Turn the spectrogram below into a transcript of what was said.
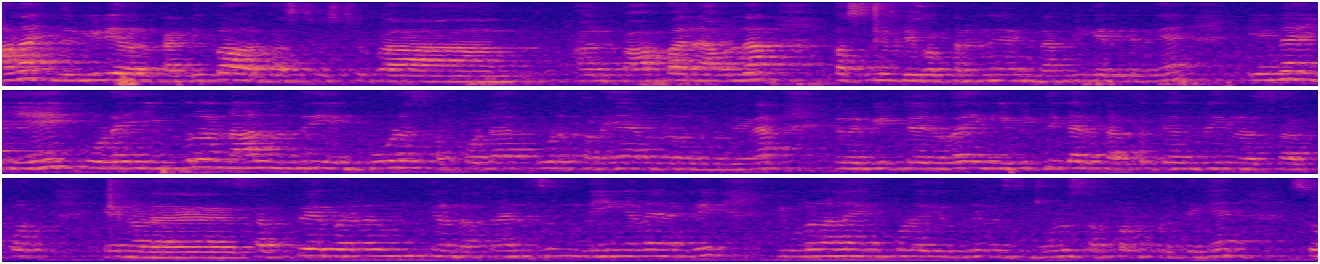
ஆனால் இந்த வீடியோ அவர் கண்டிப்பாக அவர் ஃபஸ்ட்டு ஃபஸ்ட்டு அவர் பார்ப்பாரு அவர் தான் ஃபஸ்ட்டு இப்படி பார்ப்பாருன்னு எனக்கு நம்பிக்கை இருக்குதுங்க. ஏன்னா என் கூட இவ்வளோ நாள் வந்து என் கூட சப்போர்ட்டாக கூட துணையாக இருந்தவர் பார்த்தீங்கன்னா என்னோடய வீட்டில் தான் எங்கள் வீட்டுக்காருக்கு அடுத்தபடி வந்து என்னோடய சப்போர்ட் என்னோட சப்ஸ்கிரைபரும் என்னோடய ஃப்ரெண்ட்ஸும் நீங்கள் தான் எனக்கு இவ்வளோ நாளாக என் கூட இருந்து எனக்கு முழு சப்போர்ட் கொடுத்தீங்க. ஸோ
